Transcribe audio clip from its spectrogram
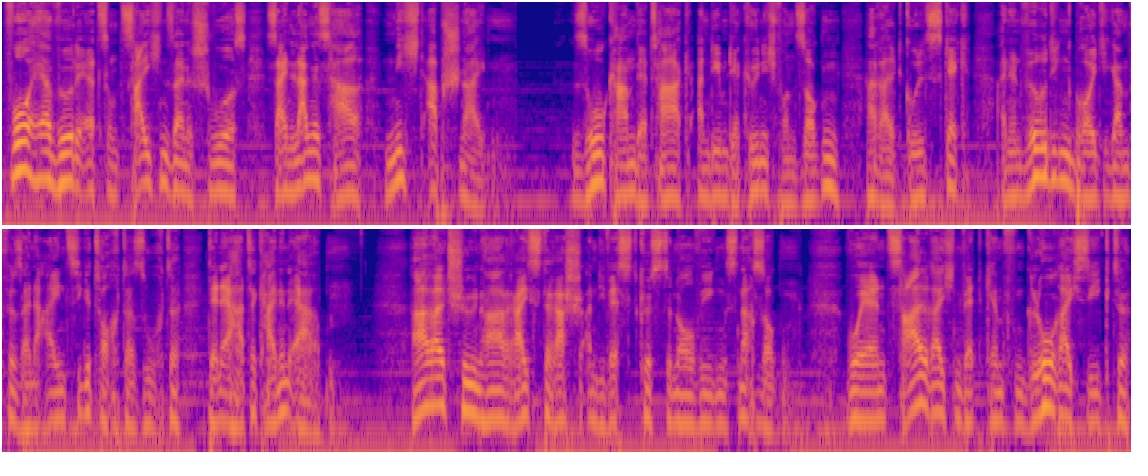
Vorher würde er zum Zeichen seines Schwurs sein langes Haar nicht abschneiden. So kam der Tag, an dem der König von Soggen, Harald Gulskek, einen würdigen Bräutigam für seine einzige Tochter suchte, denn er hatte keinen Erben. Harald Schönhaar reiste rasch an die Westküste Norwegens nach Soggen, wo er in zahlreichen Wettkämpfen glorreich siegte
